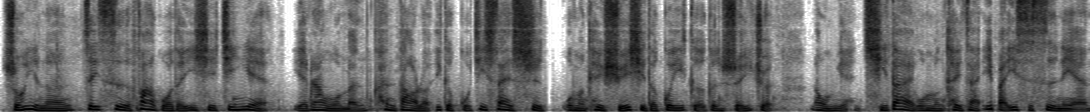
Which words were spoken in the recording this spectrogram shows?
所以呢，这次法国的一些经验，也让我们看到了一个国际赛事我们可以学习的规格跟水准。那我们也很期待，我们可以在一百一十四年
